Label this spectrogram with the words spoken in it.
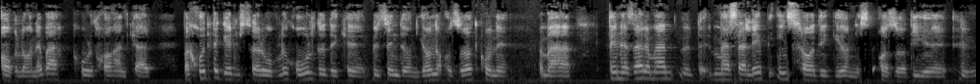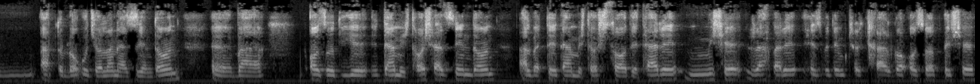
عاقلانه برخورد خواهند کرد و خود گلیستر اغلو قول داده که به زندانیان آزاد کنه و به نظر من مسئله این سادگی ها نیست. آزادی عبدالله اوجالان از زندان و آزادی دمشتاش از زندان البته دمشتاش ساده تره میشه رهبر حزب دموکراتیک خلقا آزاد بشه.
